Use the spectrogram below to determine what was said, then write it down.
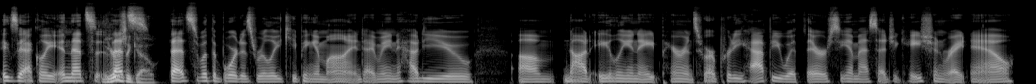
Exactly, and that's Years that's, ago. That's what the board is really keeping in mind. I mean, how do you um, not alienate parents who are pretty happy with their CMS education right now,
